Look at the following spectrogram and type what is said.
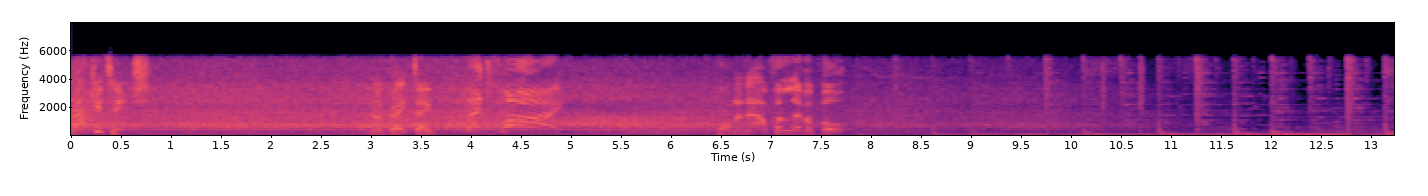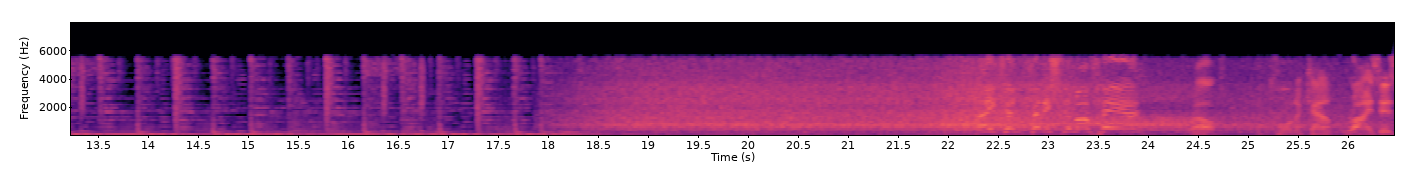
Rakitic. No great Dane. Let's fly! Corner now for Liverpool. Can finish them off here. Well, the corner count rises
